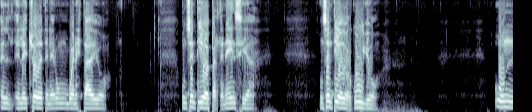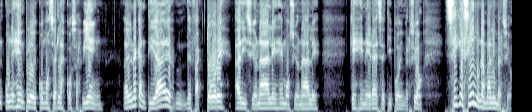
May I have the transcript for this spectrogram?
el, el, hecho de tener un buen estadio, un sentido de pertenencia, un sentido de orgullo, un, ejemplo de cómo hacer las cosas bien. Hay una cantidad de, factores adicionales, emocionales, que genera ese tipo de inversión. Sigue siendo una mala inversión.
